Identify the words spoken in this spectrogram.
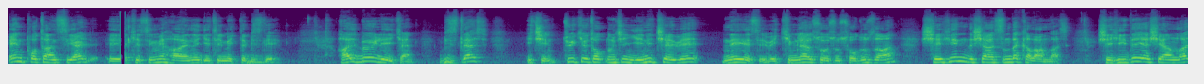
en potansiyel e, kesimi haline getirmekte bizleri. Hal böyleyken bizler için, Türkiye toplumu için yeni çevre neresi ve kimler sorusunu sorduğunuz zaman şehrin dışarısında kalanlar, şehirde yaşayanlar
